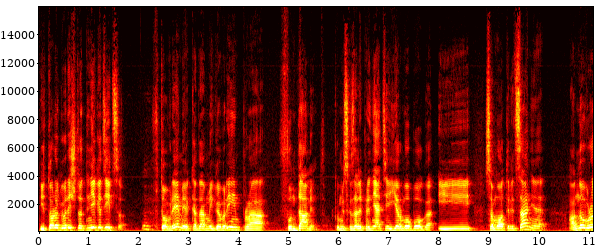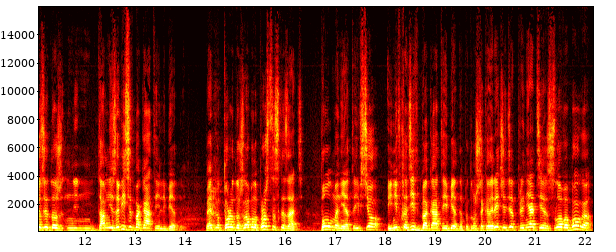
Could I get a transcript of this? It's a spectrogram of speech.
и Тора говорит, что это не годится. В то время, когда мы говорим про фундамент, как мы сказали, принятие ярмо Бога и само отрицание, оно вроде долж... не- там не зависит богатый или бедный. Поэтому Тора должна была просто сказать пол монеты и все, и не входить в богатый и бедный, потому что когда речь идет принятие слова Бога,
